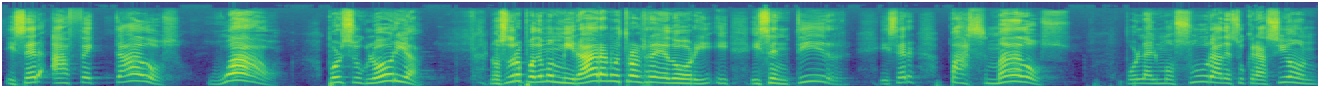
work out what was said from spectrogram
y ser afectados, wow, por su gloria. Nosotros podemos mirar a nuestro alrededor y, sentir y ser pasmados por la hermosura de su creación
